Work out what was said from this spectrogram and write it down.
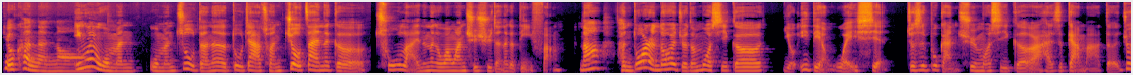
有可能哦。因为我们我们住的那个度假村就在那个出来的那个弯弯曲曲的那个地方，然后很多人都会觉得墨西哥有一点危险。就是不敢去墨西哥啊，还是干嘛的？就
